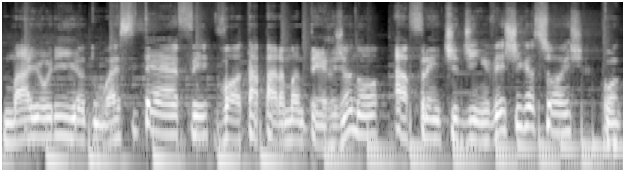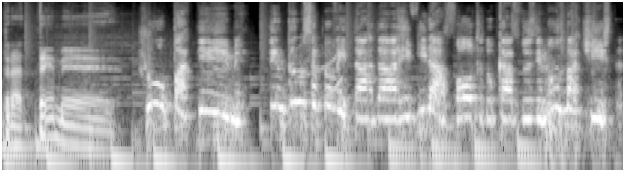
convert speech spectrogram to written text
Maioria do STF vota para manter Janot à frente de investigações contra Temer. Chupa, Temer! Tentando se aproveitar da reviravolta do caso dos irmãos Batista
